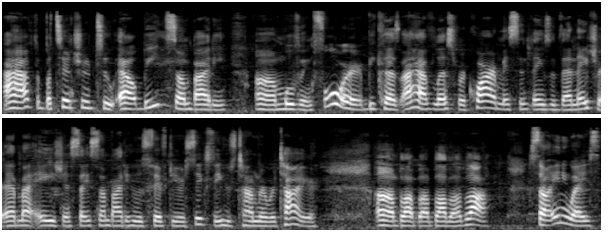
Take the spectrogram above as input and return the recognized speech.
I have the potential to outbeat somebody um, moving forward because I have less requirements and things of that nature at my age than say somebody who's 50 or 60 who's time to retire. Um, blah blah blah blah blah. So, anyways,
